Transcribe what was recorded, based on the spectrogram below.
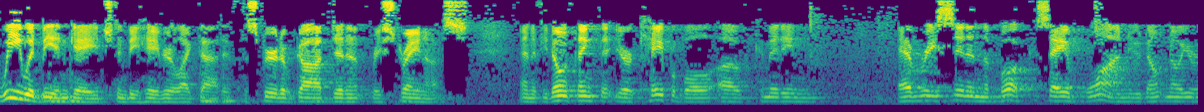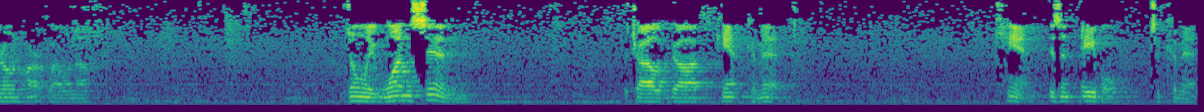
We would be engaged in behavior like that if the Spirit of God didn't restrain us. And if you don't think that you're capable of committing every sin in the book save one, you don't know your own heart well enough. There's only one sin the child of God can't commit, can't, isn't able to commit.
